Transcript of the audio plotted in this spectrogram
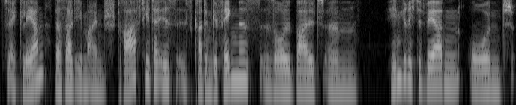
zu erklären, dass er halt eben ein Straftäter ist, ist gerade im Gefängnis, soll bald ähm, hingerichtet werden. Und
